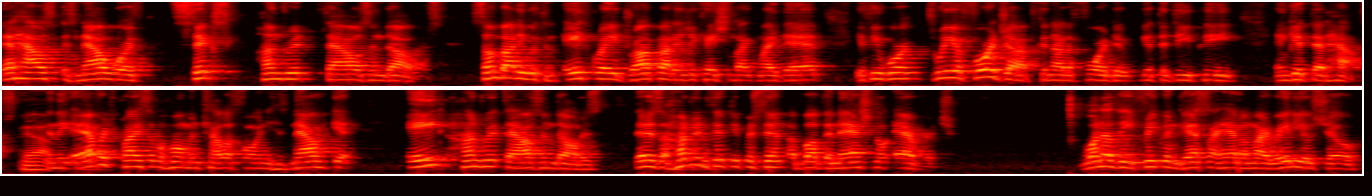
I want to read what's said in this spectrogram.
That house is now worth six hundred thousand dollars. Somebody with an eighth grade dropout education like my dad, if he worked three or four jobs, could not afford to get the DP and get that house. Yeah. And the average price of a home in California has now hit $800,000. That is 150% above the national average. One of the frequent guests I had on my radio show,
